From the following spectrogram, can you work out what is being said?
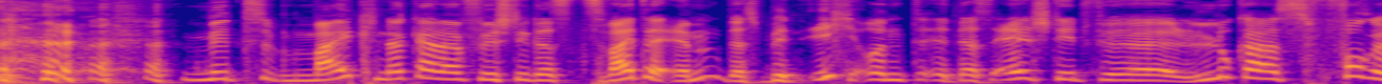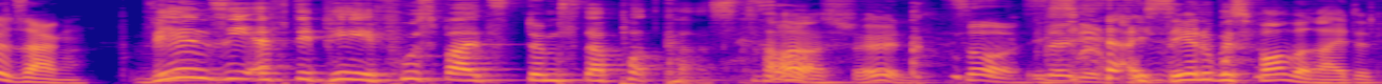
Mit Mike Nöcker dafür steht das zweite M, das bin ich, und das L steht für Lukas Vogelsang. Wählen Sie FDP, Fußballs dümmster Podcast. So. Ah, schön. So, sehr ich, gut. Ich sehe, du bist vorbereitet.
